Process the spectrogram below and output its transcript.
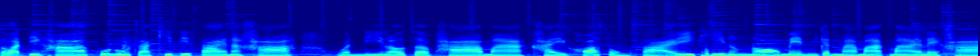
สวัสดีค่ะคุณหนูจากคิดดีไซน์นะคะ วันนี้เราจะพามาไขข้อสงสัยที่น้องๆเม้นกันมามากมายเลยค่ะ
